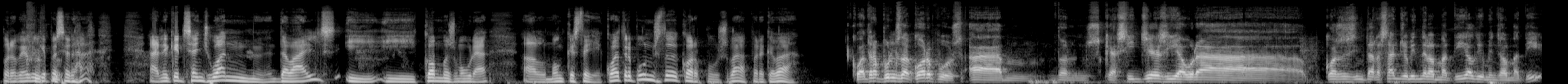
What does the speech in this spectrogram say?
però a veure què passarà en aquest Sant Joan de Valls i, i com es mourà el món casteller. Quatre punts de corpus, va, per acabar. Quatre punts de corpus. Um, doncs que a Sitges hi haurà coses interessants. Jo vindré al matí, el diumenge al matí,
